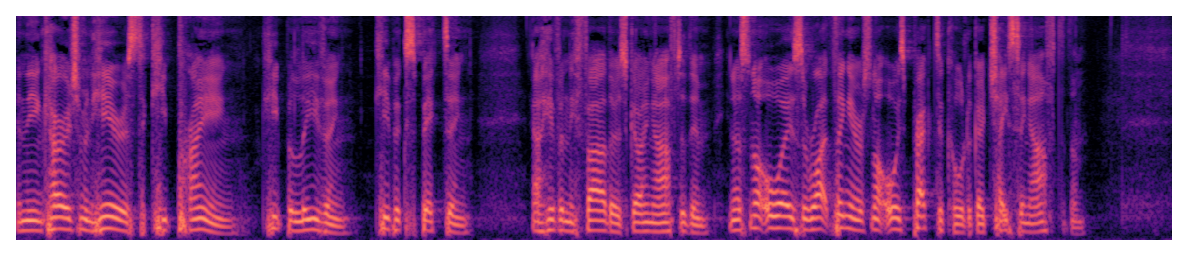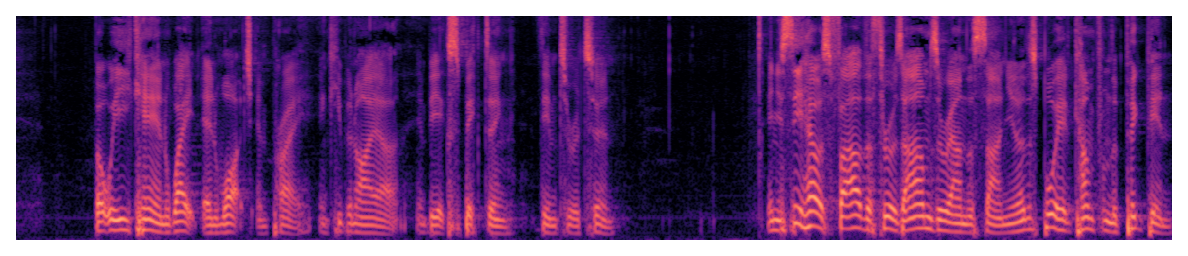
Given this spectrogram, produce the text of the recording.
And the encouragement here is to keep praying, keep believing, keep expecting. Our Heavenly Father is going after them. You know, it's not always the right thing or it's not always practical to go chasing after them. But we can wait and watch and pray and keep an eye out and be expecting them to return. And you see how his father threw his arms around the son. You know, this boy had come from the pig pen.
